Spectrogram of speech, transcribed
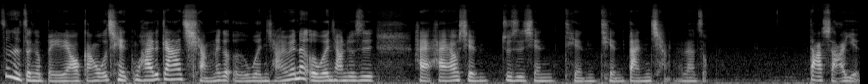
真的整个北料港，我前我还是跟他抢那个额温枪，因为那个额温枪就是还还要先就是先填填单抢的那种，大傻眼。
